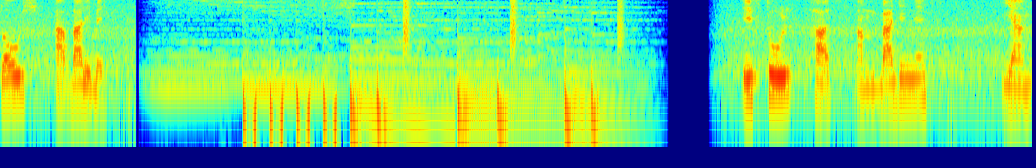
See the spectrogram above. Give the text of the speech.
tools available. Each tool has advantages and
